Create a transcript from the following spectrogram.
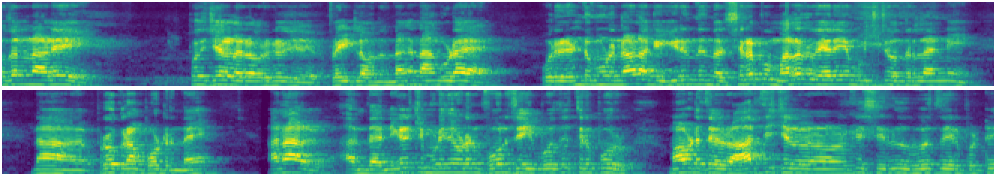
முதல் நாளே பொதுச்செயலாளர் அவர்கள் ஃப்ளைட்டில் வந்திருந்தாங்க. நான் கூட ஒரு ரெண்டு மூணு நாள் அங்கே இருந்து இந்த சிறப்பு மலர் வேலையை முடிச்சுட்டு வந்துடலான்னு நான் ப்ரோக்ராம் போட்டிருந்தேன். ஆனால் அந்த நிகழ்ச்சி முடிந்தவுடன் ஃபோன் செய்யும்போது திருப்பூர் மாவட்ட தலைவர் ஆர்த்தி செல்வன் அவர்களுக்கு சிறு விபத்து ஏற்பட்டு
